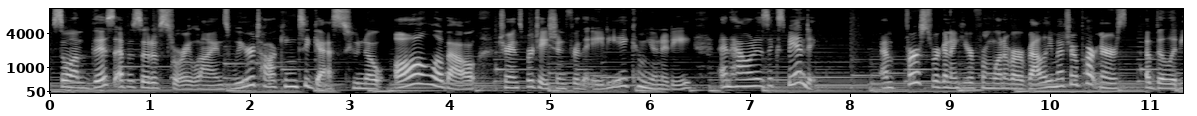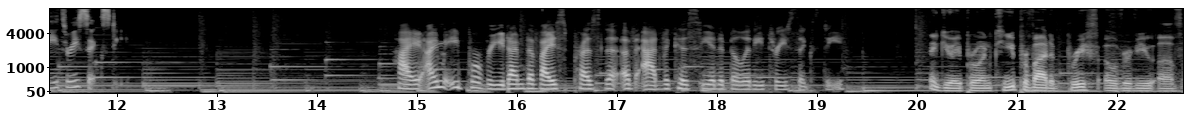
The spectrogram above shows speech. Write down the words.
So, on this episode of Storylines, we are talking to guests who know all about transportation for the ADA community and how it is expanding. And first, we're going to hear from one of our Valley Metro partners, Ability 360. Hi, I'm April Reed. I'm the Vice President of Advocacy at Ability 360. Thank you, April. And can you provide a brief overview of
